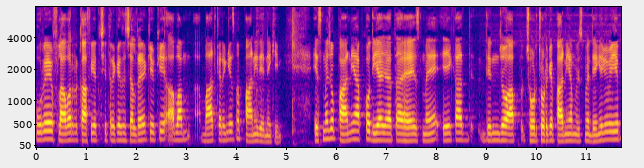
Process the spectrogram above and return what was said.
पूरे फ्लावर काफ़ी अच्छी तरीके से चल रहे हैं, क्योंकि अब हम बात करेंगे इसमें पानी देने की। इसमें जो पानी आपको दिया जाता है, इसमें एक आध दिन जो आप छोड़ छोड़ के पानी हम इसमें देंगे, क्योंकि ये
